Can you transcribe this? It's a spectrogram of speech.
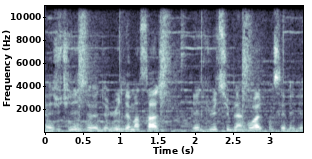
Euh, j'utilise de l'huile de massage et de l'huile sublinguale au CBD.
